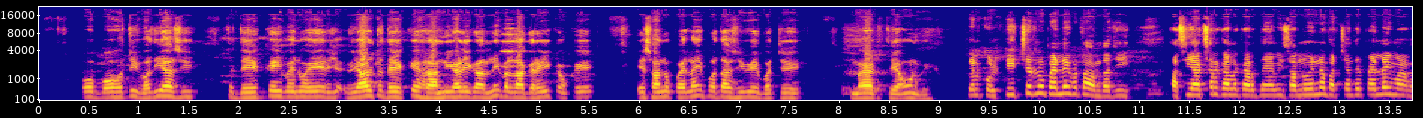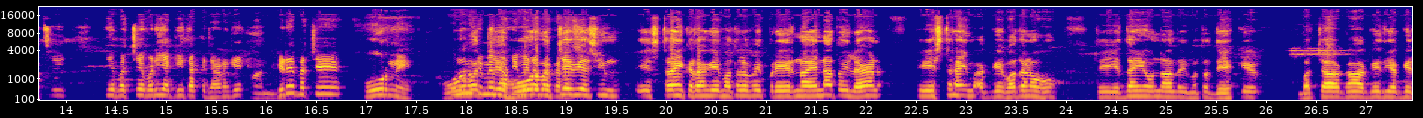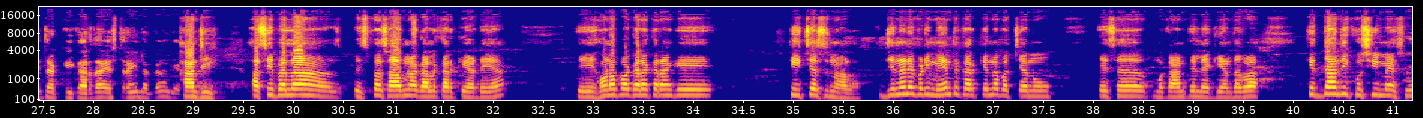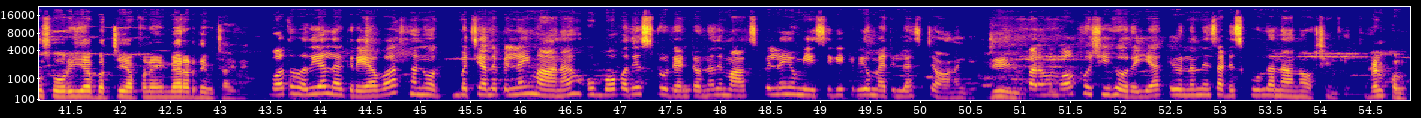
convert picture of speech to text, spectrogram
ਉਹ ਬਹੁਤ ਹੀ ਵਧੀਆ ਸੀ ਤੇ ਦੇਖ ਕੇ ਹੀ ਮੈਨੂੰ ਇਹ ਰਿਜ਼ਲਟ ਦੇਖ ਕੇ ਹੈਰਾਨੀ ਵਾਲੀ ਗੱਲ ਨਹੀਂ ਲੱਗ ਰਹੀ ਕਿਉਂਕਿ ਇਹ ਸਾਨੂੰ ਪਹਿਲਾਂ ਹੀ ਪਤਾ ਸੀ ਵੀ ਇਹ ਬੱਚੇ ਮੈਟ ਤੇ ਆਉਣਗੇ। ਬਿਲਕੁਲ ਟੀਚਰ ਨੂੰ ਪਹਿਲਾਂ ਹੀ ਪਤਾ ਹੁੰਦਾ ਜੀ। ਅਸੀਂ ਅਕਸਰ ਗੱਲ ਕਰਦੇ ਹਾਂ ਵੀ ਸਾਨੂੰ ਇਹਨਾਂ ਬੱਚਿਆਂ ਦੇ ਪਹਿਲਾਂ ਹੀ ਮਾਣ ਸੀ ਕਿ ਇਹ ਬੱਚੇ ਬੜੀ ਅੱਗੀ ਤੱਕ ਜਾਣਗੇ। ਜਿਹੜੇ ਬੱਚੇ ਹੋਰ ਨੇ ਹੋਰ ਉਹਨਾਂ ਨੂੰ ਕਿਵੇਂ ਬੱਚੇ ਹੋਰ ਬੱਚੇ ਵੀ ਅਸੀਂ ਇਸ ਤਰ੍ਹਾਂ ਹੀ ਕਰਾਂਗੇ ਮਤਲਬ ਵੀ ਪ੍ਰੇਰਨਾ ਇਹਨਾਂ ਤੋਂ ਹੀ ਲੈਣ ਤੇ ਇਸ ਤਰ੍ਹਾਂ ਹੀ ਅੱਗੇ ਵਧਣ ਉਹ। ਤੇ ਇਦਾਂ ਹੀ ਉਹਨਾਂ ਦੇ ਮਤਲਬ ਦੇਖ ਕੇ ਬੱਚਾ ਅਗਾਂਹ ਅੱਗੇ ਦੀ ਅੱਗੇ ਤਰੱਕੀ ਕਰਦਾ ਇਸ ਤਰ੍ਹਾਂ ਹੀ ਲੱਗਣਗੇ। ਹਾਂਜੀ। ਅਸੀਂ ਪਹਿਲਾਂ ਪ੍ਰਿੰਸੀਪਲ ਸਾਹਿਬ ਨਾਲ ਗੱਲ ਕਰਕੇ ਹਟੇ ਆ ਤੇ ਹੁਣ ਆਪਾਂ ਗੱਲ ਕਰਾਂਗੇ ਟੀਚਰਸ ਨਾਲ ਜਿਨ੍ਹਾਂ ਨੇ ਬੜੀ ਮਿਹਨਤ ਕਰਕੇ ਇਹਨਾਂ ਬੱਚਿਆਂ ਨੂੰ ਇਸ ਮਕਾਨ ਤੇ ਲੈ ਕੇ ਆਂਦਾ ਵਾ। ਕਿੱਦਾਂ ਦੀ ਖੁਸ਼ੀ ਮਹਿਸੂਸ ਹੋ ਰਹੀ ਹੈ ਬੱਚੇ ਆਪਣੇ ਮੈਰਿਟ ਦੇ ਵਿੱਚ ਆਏ ਨੇ? ਬਹੁਤ ਵਧੀਆ ਲੱਗ ਰਿਹਾ ਵਾ। ਸਾਨੂੰ ਅੱਗ- ਬੱਚਿਆਂ ਦੇ ਪਹਿਲਾਂ ਹੀ ਮਾਣ ਆ। ਉਹ ਬਹੁਤ ਵਧੀਆ ਸਟੂਡੈਂਟ ਆ। ਉਹਨਾਂ ਦੇ ਮਾਰਕਸ ਪਹਿਲਾਂ ਹੀ ਉਮੀਦ ਸੀਗੀ ਕਿ ਵੀ ਉਹ ਮੈਰਿਟ ਲਿਸਟ ਚ ਆਉਣਗੇ। ਜੀ। ਪਰ ਹੁਣ ਬਹੁਤ ਖੁਸ਼ੀ ਹੋ ਰਹੀ ਆ ਕਿ ਉਹਨਾਂ ਨੇ ਸਾਡੇ ਸਕੂਲ ਦਾ ਨਾਮ ਰੋਸ਼ਨ ਕੀਤਾ। ਬਿਲਕੁਲ।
